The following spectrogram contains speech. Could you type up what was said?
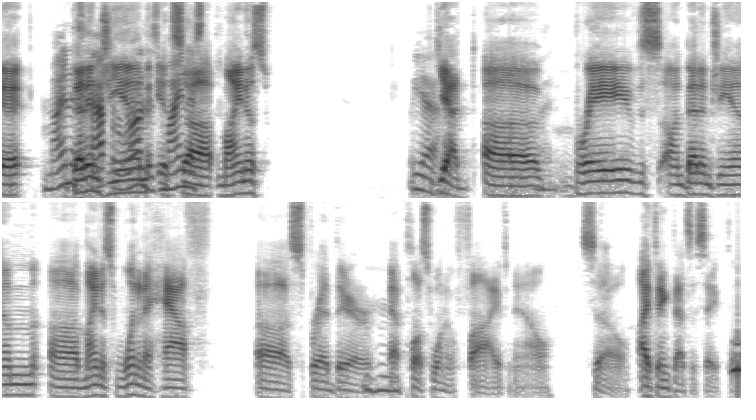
Minus half a run BetMGM, is it's minus uh, minus yeah. Yeah, uh, ahead. Braves on BetMGM uh, minus one and a half uh, spread there Mhm. at plus one hundred five now. So I think that's a safe play.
